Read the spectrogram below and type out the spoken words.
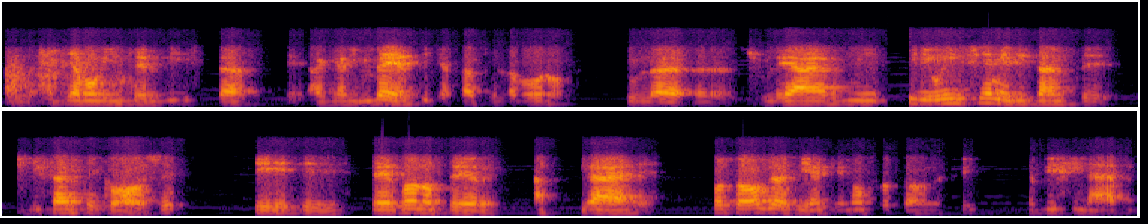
Abbiamo un'intervista a Galimberti che ha fatto il lavoro sul, eh, sulle armi, quindi un insieme di tante, di tante cose che eh, servono per attirare fotografi, anche non fotografi, avvicinarli,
